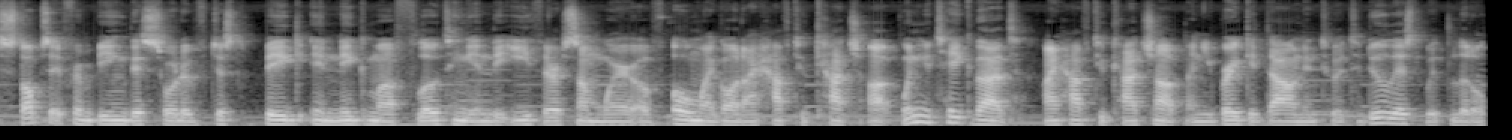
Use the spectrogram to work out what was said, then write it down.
stops it from being this sort of just big enigma floating in the ether somewhere of, oh my god, I have to catch up. When you take that, I have to catch up, and you break it down into a to-do list with little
